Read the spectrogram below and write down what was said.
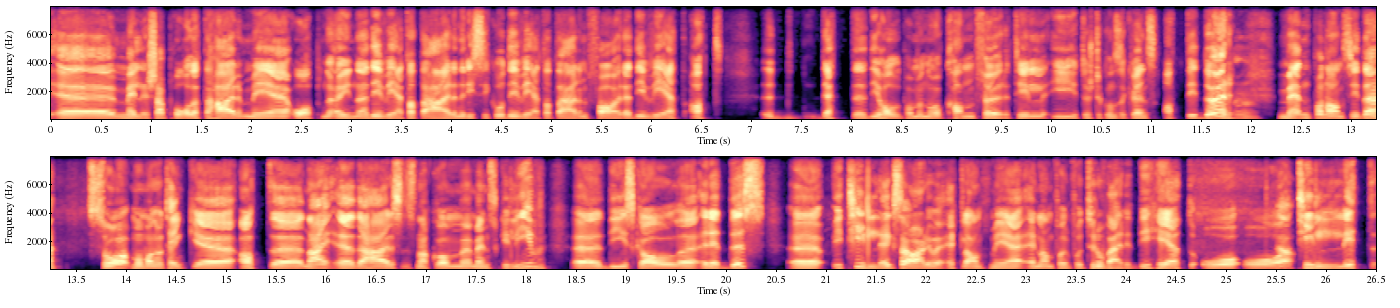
eh, melder seg på dette her med åpne øyne. De vet at det er en risiko, de vet at det er en fare, de vet at eh, dette de holder på med nå, kan føre til i ytterste konsekvens at de dør. Mm. Men på en annen side så må man jo tenke at eh, nei, eh, det er snakk om menneskeliv. eh, De skal reddes. I tillegg så er det jo et eller annet med en eller annen form for troverdighet og, og Ja. tillit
